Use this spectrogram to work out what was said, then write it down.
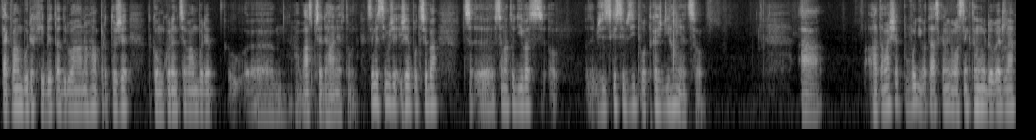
tak vám bude chybět ta druhá noha, protože konkurence vám bude uh, vás předhánět v tom. Si myslím, že, že je potřeba se, eh, se na to dívat, vždycky si vzít od každého něco. A ale ta vaše původní otázka mě vlastně k tomu dovedla,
